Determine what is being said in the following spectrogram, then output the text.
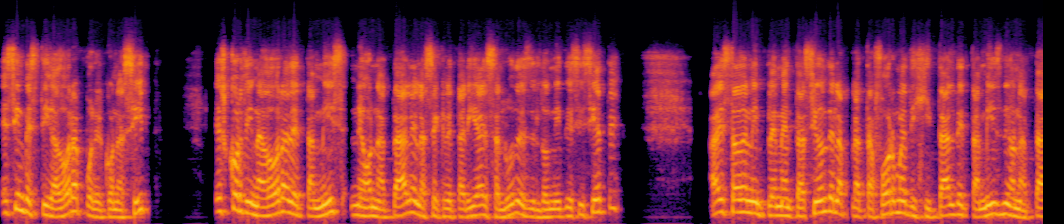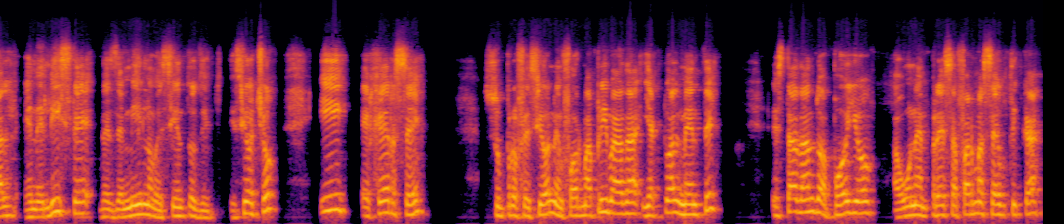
es investigadora por el CONACYT es coordinadora de tamiz neonatal en la Secretaría de Salud desde el 2017. Ha estado en la implementación de la plataforma digital de tamiz neonatal en el ISTE desde 1918 y ejerce su profesión en forma privada y actualmente está dando apoyo a una empresa farmacéutica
